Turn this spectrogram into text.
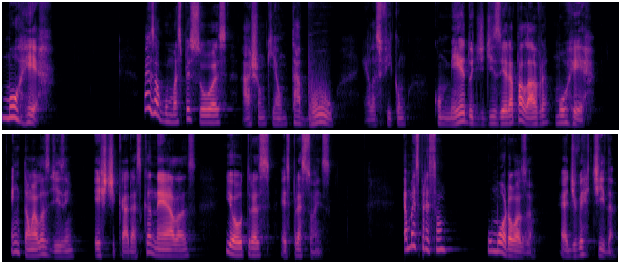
morrer. Mas algumas pessoas acham que é um tabu, elas ficam com medo de dizer a palavra morrer. Então elas dizem esticar as canelas e outras expressões. É uma expressão humorosa, é divertida,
